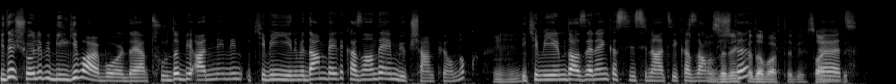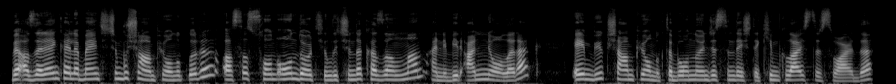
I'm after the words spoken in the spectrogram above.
Bir de şöyle bir bilgi var bu arada yani turda bir annenin 2020'den beri kazandığı en büyük şampiyonluk. 2020'de Azarenka Cincinnati'yi kazanmıştı. Azarenka da var tabii saymadık. Evet. Ve Azarenka ile Bench için bu şampiyonlukları aslında son 14 yıl içinde kazanılan hani bir anne olarak en büyük şampiyonluk. Tabii onun öncesinde işte Kim Clijsters vardı.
